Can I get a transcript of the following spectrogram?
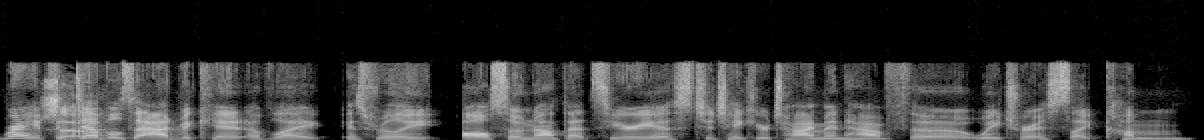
Right. But devil's advocate of like it's really also not that serious to take your time and have the waitress like come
